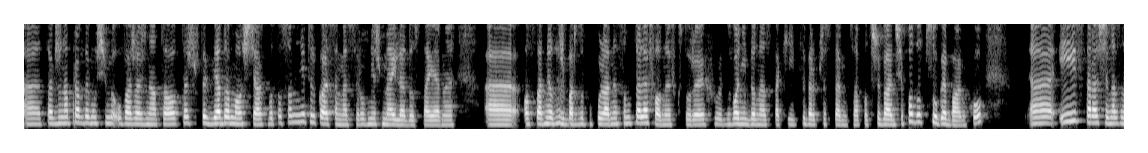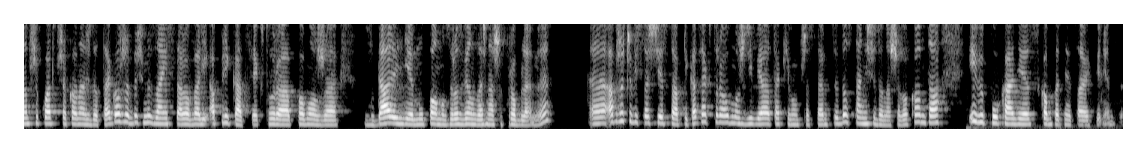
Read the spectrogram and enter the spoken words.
E, także naprawdę musimy uważać na to też w tych wiadomościach, bo to są nie tylko SMS-y, również maile dostajemy. E, ostatnio też bardzo popularne są telefony, w których dzwoni do nas taki cyberprzestępca, podszywając się pod obsługę banku i stara się nas na przykład przekonać do tego, żebyśmy zainstalowali aplikację, która pomoże zdalnie mu pomóc rozwiązać nasze problemy, a w rzeczywistości jest to aplikacja, która umożliwia takiemu przestępcy dostanie się do naszego konta i wypłukanie z kompletnie całych pieniędzy.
